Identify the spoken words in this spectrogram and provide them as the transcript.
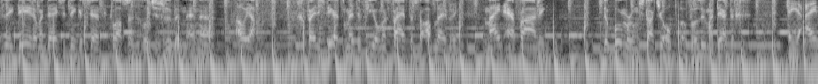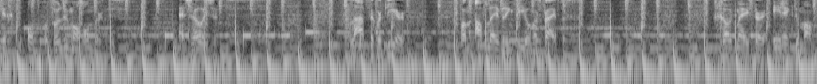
revalideren met deze dikke set. Klasse, groetjes Ruben. En uh, oh ja, gefeliciteerd met de 450ste aflevering. Mijn ervaring. De Boomroom start je op volume 30 en je eindigt op volume 100. En zo is het. Laatste kwartier van aflevering 450. Grootmeester Erik de Man.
